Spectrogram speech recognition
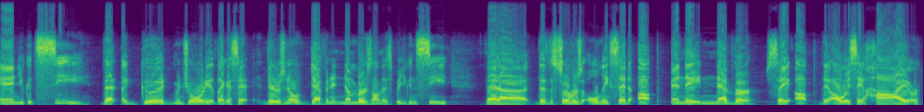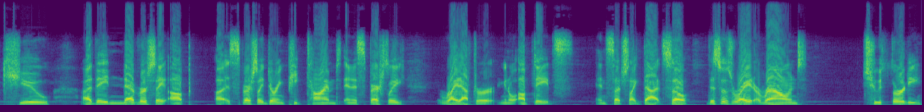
And you could see that a good majority, like I said, there's no definite numbers on this, but you can see that uh, that the servers only said up, and they never say up. They always say hi or Q uh, they never say up, uh, especially during peak times and especially right after you know updates and such like that. So this was right around 2:30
